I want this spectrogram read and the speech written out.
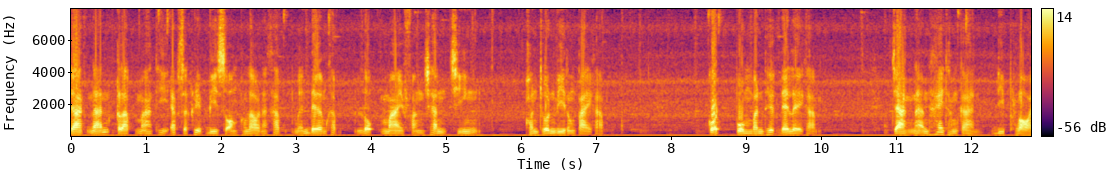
จากนั้นกลับมาที่แอป Script B2 ของเรานะครับ เหมือนเดิมครับ ลบ My Function ทิ้ง Ctrl V ลงไปครับ กดปุ่มบันทึกได้เลยครับ จากนั้นให้ทำการ deploy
